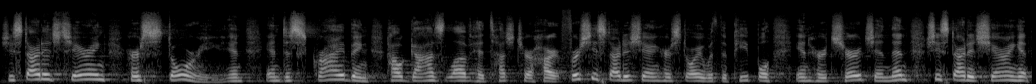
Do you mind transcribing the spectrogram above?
She started sharing her story and, and describing how God's love had touched her heart. First, she started sharing her story with the people in her church, and then she started sharing it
